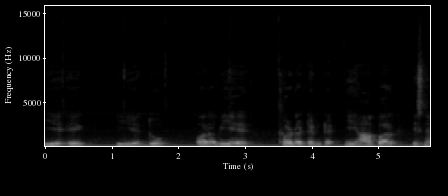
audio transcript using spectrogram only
ये एक ये दो और अभी ये थर्ड अटेम्प्ट है। यहाँ पर इसने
